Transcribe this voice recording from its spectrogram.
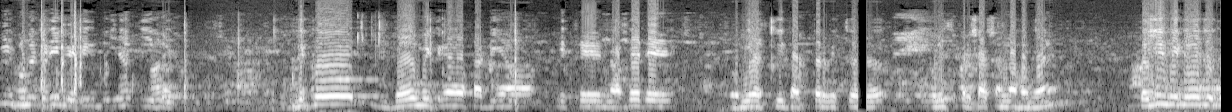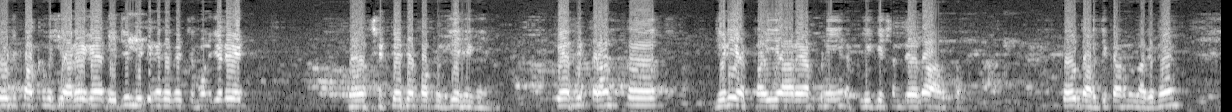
ਹੁਣ ਜਿਹੜੀ ਮੀਟਿੰਗ ਹੋਈ ਆ, ਕੀ ਹੋਇਆ? ਦੇਖੋ, ਦੋ ਮੀਟਿੰਗਾਂ ਸਾਡੀਆਂ ਇੱਥੇ ਨਾਭੇ ਦੇ ਡੀਐਸਪੀ ਦਫ਼ਤਰ ਵਿੱਚ ਪੁਲਿਸ ਪ੍ਰਸ਼ਾਸਨ ਨਾਲ ਹੋਈਆਂ ਨੇ। ਪਹਿਲੀ ਮੀਟਿੰਗ 'ਚ ਕੁਝ ਪੱਖ ਵਿਚਾਰੇ ਗਏ, ਦੂਜੀ ਮੀਟਿੰਗ ਦੇ ਵਿੱਚ ਹੁਣ ਜਿਹੜੇ ਸਿੱਟੇ ਤੇ ਆਪਾਂ ਪੁੱਜੇ ਹੈਗੇ ਹਾਂ ਕਿ ਅਸੀਂ ਤੁਰੰਤ ਜਿਹੜੀ ਐਫ ਆਈ ਆਰ ਹੈ, ਆਪਣੀ ਐਪਲੀਕੇਸ਼ਨ ਦੇ ਆਧਾਰ ਤੇ ਉਹ ਦਰਜ ਕਰਨ ਲੱਗਦੇ ਹਾਂ।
